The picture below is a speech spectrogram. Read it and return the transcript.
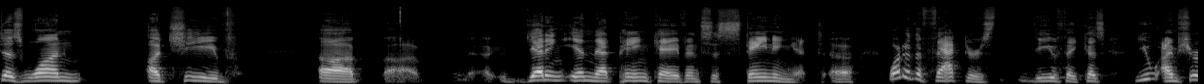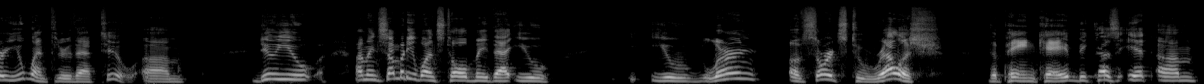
does one achieve uh, uh, getting in that pain cave and sustaining it? Uh, what are the factors do you think? Because you, I'm sure you went through that too. Um, do you? I mean, somebody once told me that you you learn of sorts to relish the pain cave because it um,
